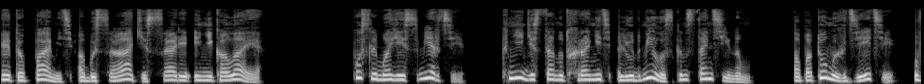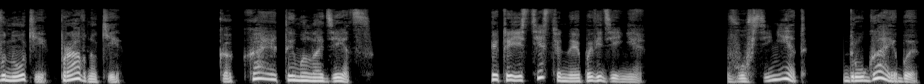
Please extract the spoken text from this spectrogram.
Это память об Исааке, Саре и Николае. После моей смерти Книги станут хранить Людмила с Константином, а потом их дети, внуки, правнуки. Какая ты молодец! Это естественное поведение? Вовсе нет, другая бы.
